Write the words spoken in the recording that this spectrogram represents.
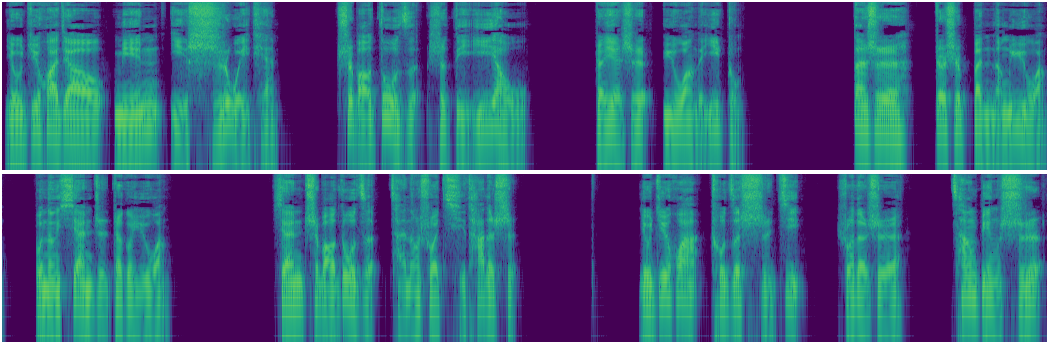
有句话叫“民以食为天”，吃饱肚子是第一要务，这也是欲望的一种。但是这是本能欲望，不能限制这个欲望。先吃饱肚子，才能说其他的事。有句话出自《史记》，说的是。仓廪实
